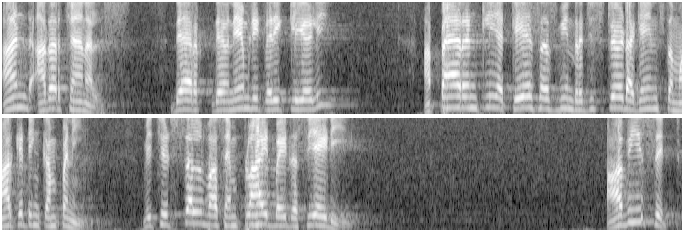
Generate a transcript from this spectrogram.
and other channels. They, are, they have named it very clearly. Apparently, a case has been registered against the marketing company, which itself was employed by the CID. How is it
